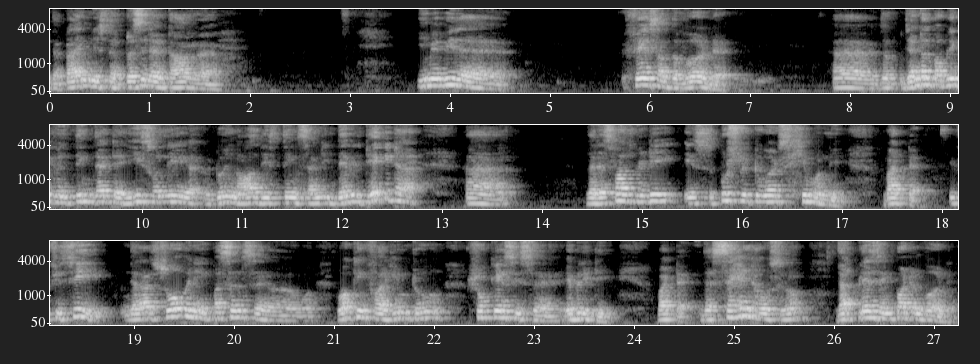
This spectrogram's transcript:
the prime minister, president, or uh, he may be the face of the world uh, the general public will think that he is only doing all these things and they will take it, uh, uh, the responsibility is pushed towards him only. But if you see, there are so many persons uh, working for him to showcase his ability. But the second house, you know, that plays an important role.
